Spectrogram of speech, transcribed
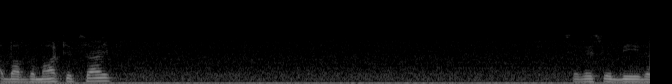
above the market side. So this would be the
